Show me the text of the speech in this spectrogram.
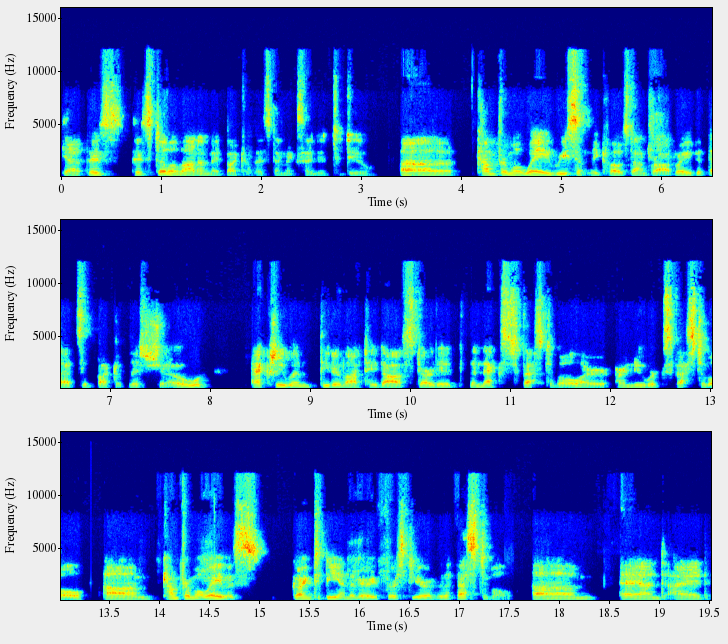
Yeah, there's there's still a lot on my bucket list. I'm excited to do. Uh, Come From Away recently closed on Broadway, but that's a bucket list show. Actually, when Theater Latte Da started the next festival, our, our New Works Festival, um, Come From Away was going to be in the very first year of the festival. Um, and I had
